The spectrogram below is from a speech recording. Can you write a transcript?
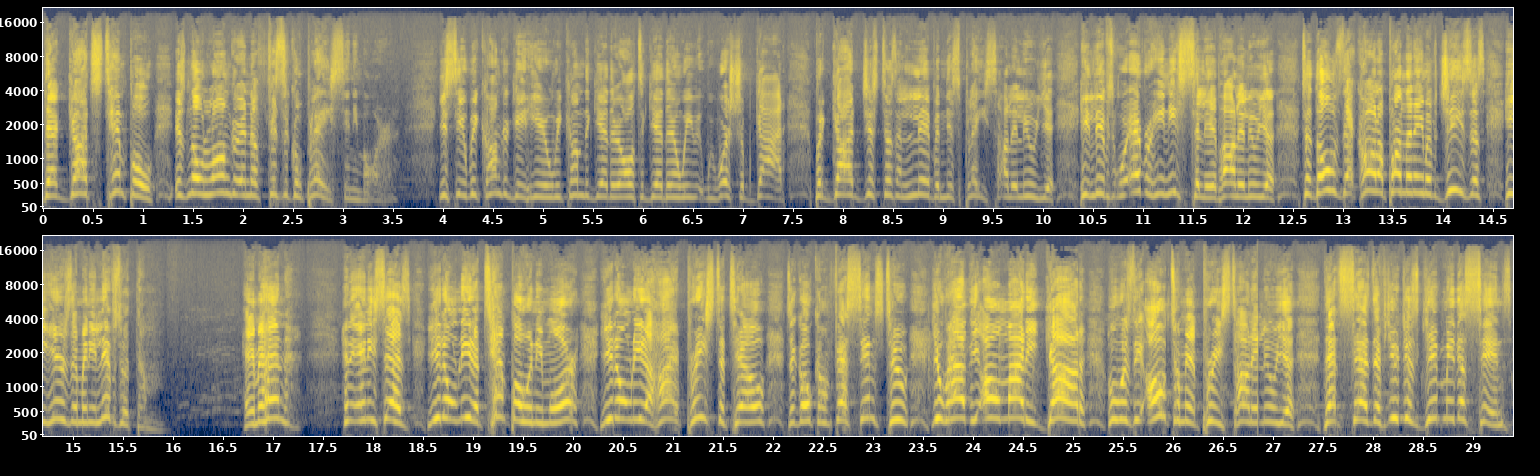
that God's temple is no longer in a physical place anymore. You see, we congregate here and we come together all together and we, we worship God. But God just doesn't live in this place. Hallelujah. He lives wherever He needs to live. Hallelujah. To those that call upon the name of Jesus, He hears them and He lives with them. Amen. And, and he says, You don't need a temple anymore. You don't need a high priest to tell to go confess sins to. You have the Almighty God who is the ultimate priest. Hallelujah. That says, If you just give me the sins,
